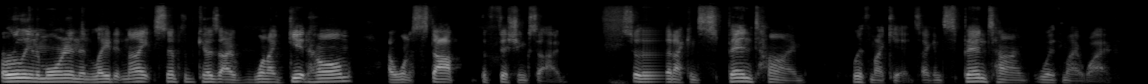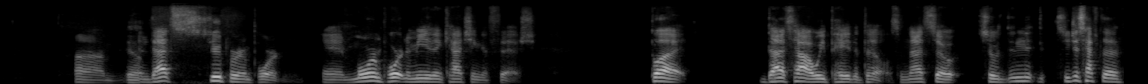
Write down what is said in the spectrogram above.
early in the morning and then late at night simply because I when I get home, I want to stop the fishing side so that I can spend time with my kids. I can spend time with my wife. Um, Yeah. and that's super important and more important to me than catching a fish. But that's how we pay the bills. And that's so so then so you just have to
